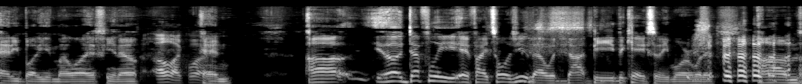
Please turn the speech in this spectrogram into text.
anybody in my life you know Oh, like what? and uh you know, definitely if I told you that would not be the case anymore would it um,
